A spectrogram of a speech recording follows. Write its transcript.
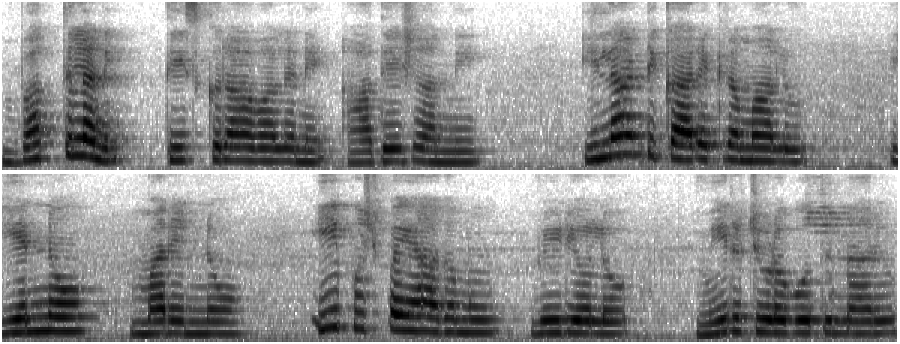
భక్తులని తీసుకురావాలనే ఆదేశాన్ని ఇలాంటి కార్యక్రమాలు ఎన్నో మరెన్నో ఈ పుష్పయాగము వీడియోలో మీరు చూడబోతున్నారు.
